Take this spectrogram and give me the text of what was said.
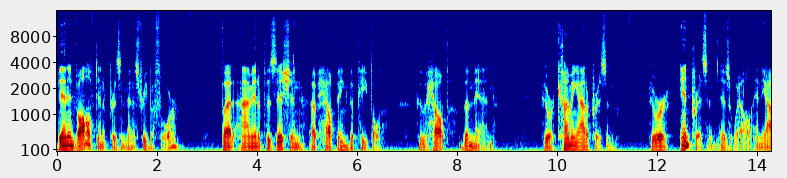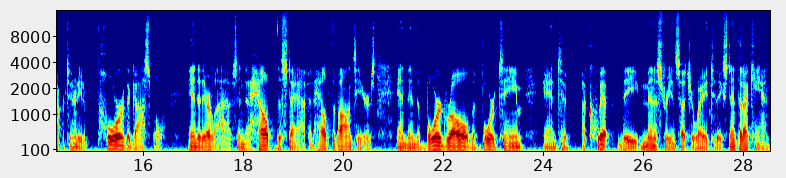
been involved in a prison ministry before but I'm in a position of helping the people who help the men who are coming out of prison, who are in prison as well, and the opportunity to pour the gospel into their lives and to help the staff and help the volunteers and then the board role, the board team, and to equip the ministry in such a way to the extent that I can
